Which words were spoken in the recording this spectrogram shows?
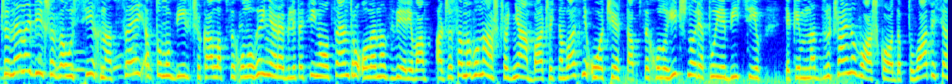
Чи не найбільше за усіх на цей автомобіль чекала психологиня реабілітаційного центру Олена Звєрєва. Адже саме вона щодня бачить на власні очі та психологічно рятує бійців, яким надзвичайно важко адаптуватися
